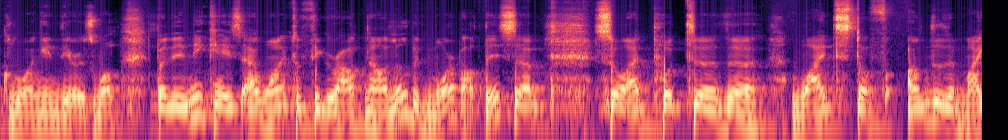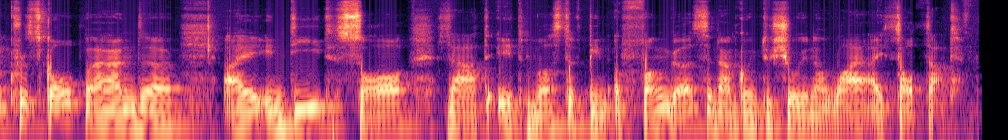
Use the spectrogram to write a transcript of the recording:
growing in there as well. But in any case, I wanted to figure out now a little bit more about this. Um, so I put uh, the white stuff under the microscope and uh, I indeed saw that it must have been a fungus and I'm going to show you now why I thought that.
